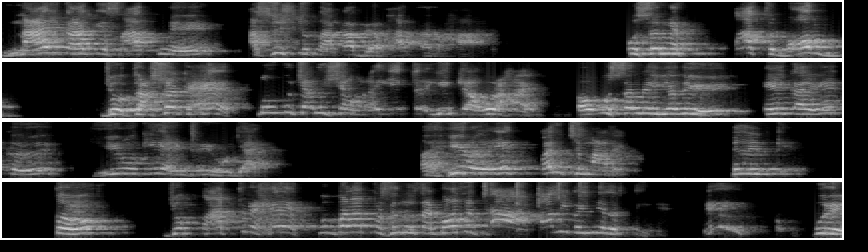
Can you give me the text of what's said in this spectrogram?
नायिका के साथ में अशिष्टता का व्यवहार कर रहा है। उस समय पात्र बहुत जो दर्शक है, वो ऊँचा नीचा हो रहा है, ये ये क्या हो रहा है? और उस समय यदि एक एक हीरो की एंट्री हो जाए। और हीरो एक पंच मारे विलेन के। तो जो पात्र है, वो बड़ा प्रसन्न होता है, बहुत अच्छा ताली बजने लगती है। पूरे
